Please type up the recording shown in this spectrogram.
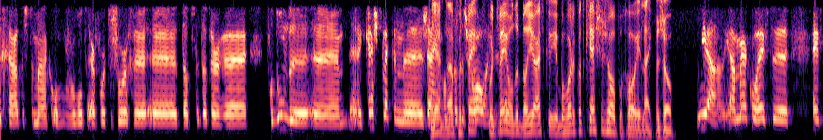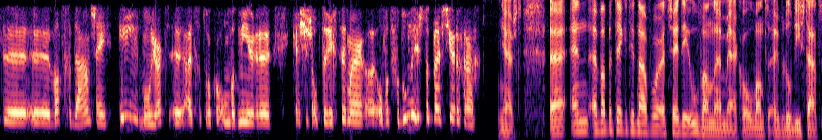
gratis te maken... of bijvoorbeeld ervoor te zorgen dat, dat er voldoende crashplekken zijn. Ja, nou, voor, twee, voor 200 miljard kun je behoorlijk wat crashes opengooien, lijkt me zo. Ja, ja Merkel heeft heeft uh, wat gedaan. Ze heeft 1 miljard uh, uitgetrokken om wat meer crashes op te richten. Maar of het voldoende is, dat blijft zeer de vraag. Juist. en wat betekent dit nou voor het CDU van Merkel? Want ik bedoel, die staat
